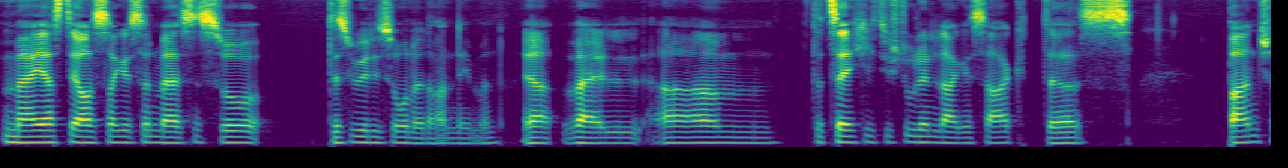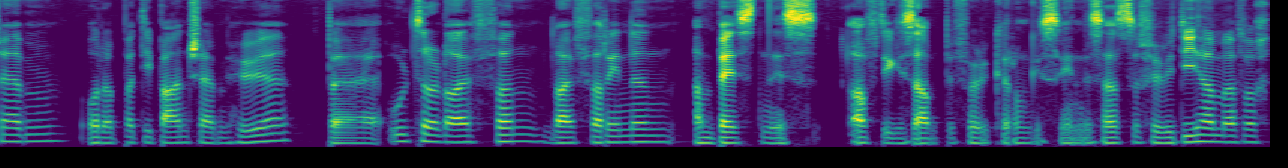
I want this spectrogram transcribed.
meine erste Aussage ist dann meistens so, das würde ich so nicht annehmen. Ja, weil ähm, tatsächlich die Studienlage sagt, dass Bandscheiben oder die Bandscheibenhöhe bei Ultraläufern, Läuferinnen am besten ist auf die Gesamtbevölkerung gesehen. Das heißt, dafür wie die haben einfach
